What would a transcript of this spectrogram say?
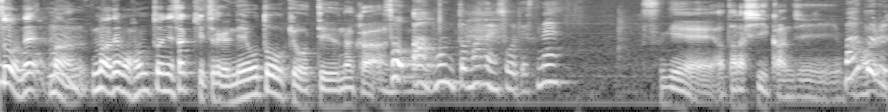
そうね、まあうん。まあでも本当にさっき言ってたけどネオ東京っていうなんかのそう。あ本当まさにそうですね。すげえ新しい感じバブル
